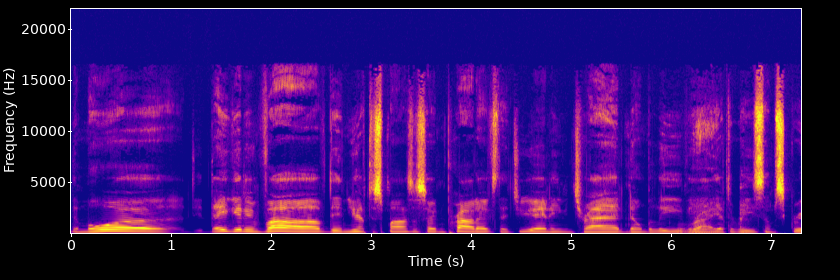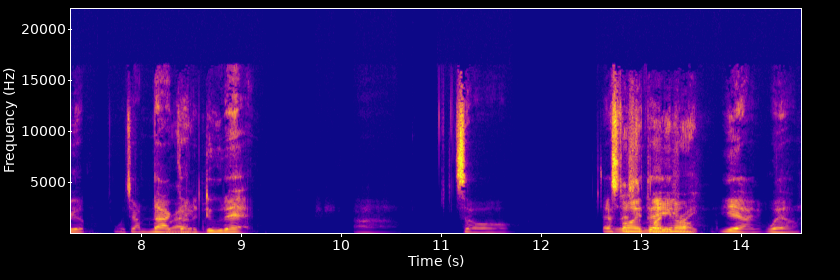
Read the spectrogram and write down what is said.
the more they get involved, then you have to sponsor certain products that you hadn't even tried, don't believe in. Right. You have to read some script, which I'm not going to do that. Uh, so that's the only thing, you know. right. Yeah, well,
